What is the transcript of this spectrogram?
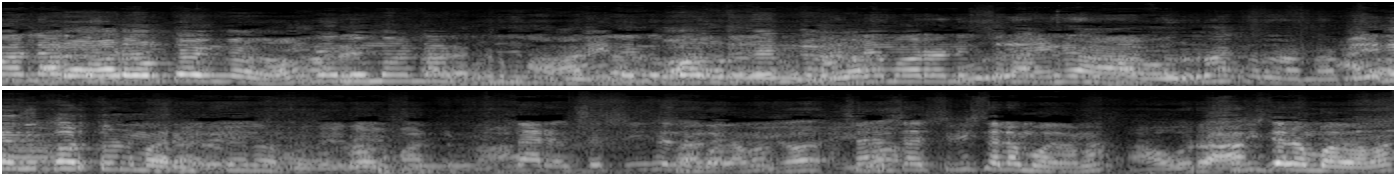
మాట్లాడు. శ్రీశైలం పోదామా?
